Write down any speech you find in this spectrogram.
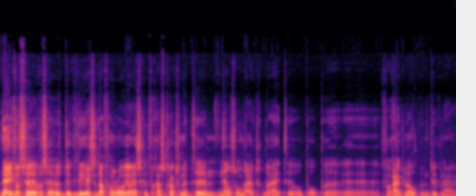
nee, het was, eh, was, eh, natuurlijk de eerste dag van Royal Ascot. We gaan straks met eh, Nelson uitgebreid eh, op, op vooruitlopen natuurlijk naar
